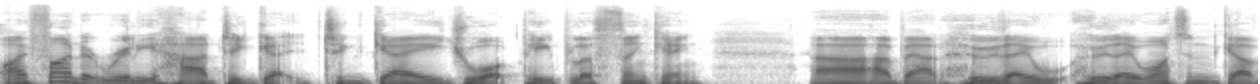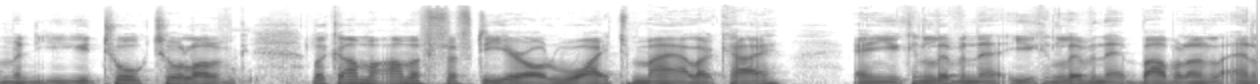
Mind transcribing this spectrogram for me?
I find it really hard to ga- to gauge what people are thinking uh, about who they who they want in government. You, you talk to a lot of look. I'm a, I'm a 50 year old white male, okay, and you can live in that you can live in that bubble. And, and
